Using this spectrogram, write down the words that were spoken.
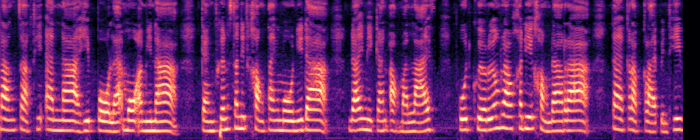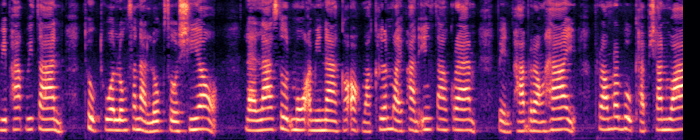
หลังจากที่แอนนา ฮิปโป และโมอามินา แก๊งเพื่อนสนิทของแตงโมนิดา ได้มีการออกมาไลฟ์พูดคุยเรื่องราวคดีของดารา แต่กลับกลายเป็นที่วิพากษ์วิจารณ์ ถูกทัวร์ลงสนั่นโลกโซเชียล และล่าสุดโมอามินาก็ออกมาเคลื่อนไหวผ่านอินสตาแกรมเป็นภาพร้องไห้ พร้อมระบุแคปชั่นว่า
